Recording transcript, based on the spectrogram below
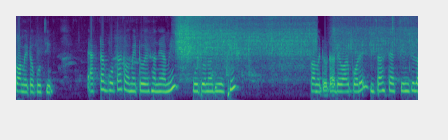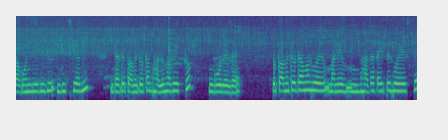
টমেটো কুচি। একটা গোটা টমেটো এখানে আমি কুচনো দিয়েছি। টমেটোটা দেওয়ার পরে জাস্ট এক চিমটি লবণ দিয়ে দিচ্ছি আমি, যাতে টমেটোটা ভালোভাবে একটু গলে যায়। তো টমেটোটা আমার হয়ে মানে ভাজা টাইপের হয়ে এসছে।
